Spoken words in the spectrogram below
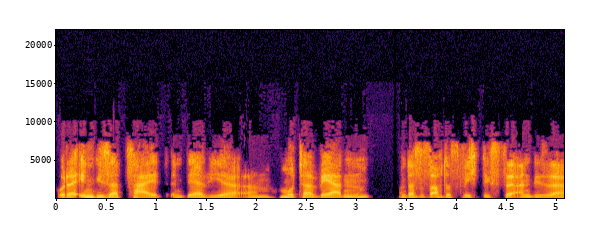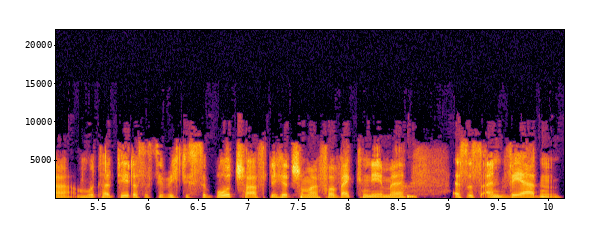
oder in dieser Zeit, in der wir ähm, Mutter werden. Und das ist auch das Wichtigste an dieser Muttertät. Das ist die wichtigste Botschaft, die ich jetzt schon mal vorwegnehme. Es ist ein Werden.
